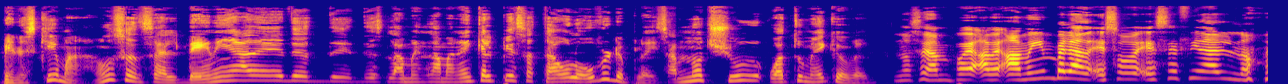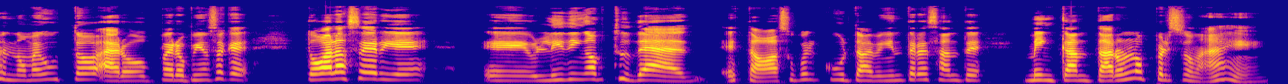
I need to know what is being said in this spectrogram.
pero es que, mano, o sea, el DNA de, de, de, de la, la manera en que él piensa está all over the place. I'm not sure what to make of it. No sé, pues, a, a mí en verdad, eso, ese final no, no me gustó, all, pero pienso que toda la serie, eh, leading up to that, estaba súper cool, estaba bien interesante. Me encantaron los personajes.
